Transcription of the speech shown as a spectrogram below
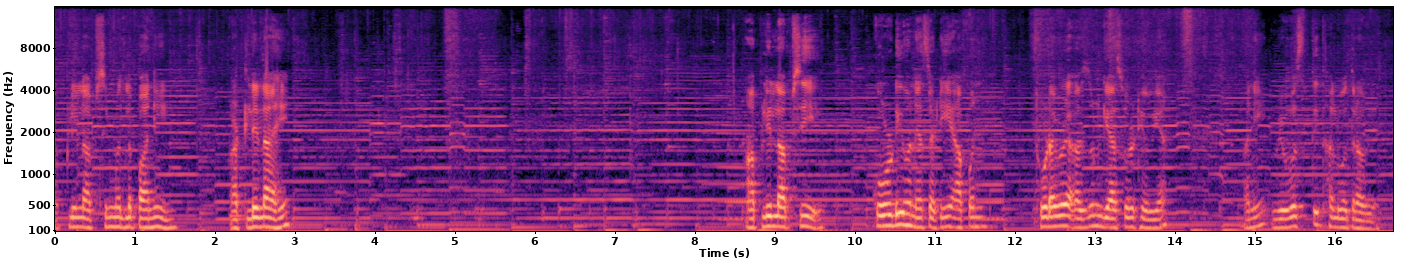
आपली लापसी मधलं पाणी आटलेलं आहे. आपली लापसी कोरडी होण्यासाठी आपण थोडा वेळ अजून गॅसवर ठेवूया आणि व्यवस्थित हलवत राहूया.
